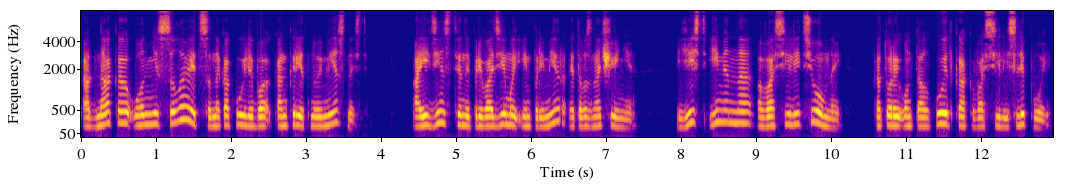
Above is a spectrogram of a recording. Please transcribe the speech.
Однако он не ссылается на какую-либо конкретную местность, а единственный приводимый им пример этого значения есть именно Василий Темный, который он толкует как Василий Слепой.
